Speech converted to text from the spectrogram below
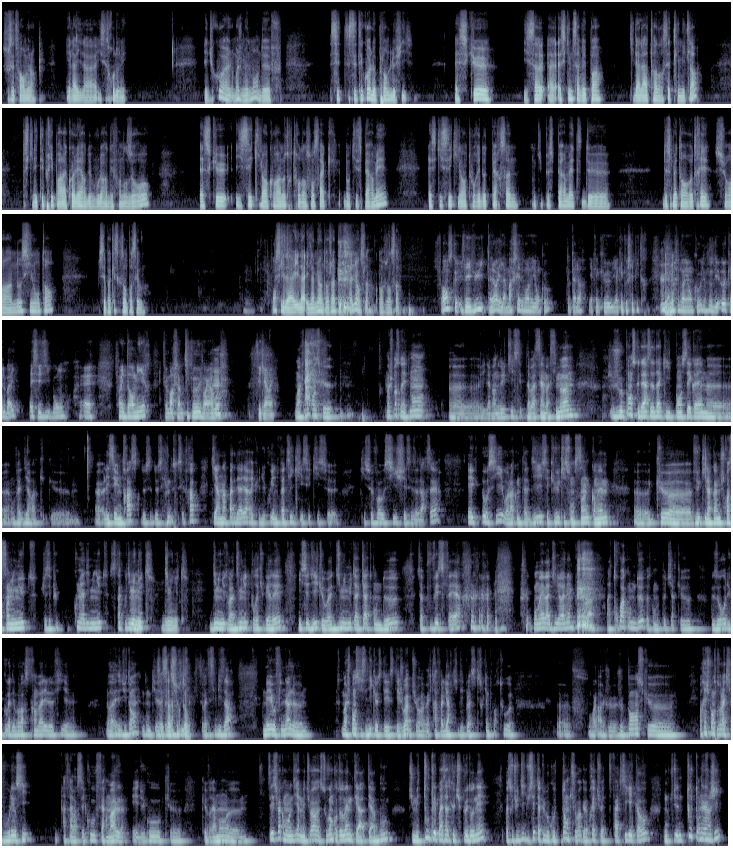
sous cette forme-là. Et là, il a, il s'est trop donné. Et du coup, euh, moi, je me demande, euh, c'était quoi le plan de Luffy? Est-ce que il est-ce qu'il ne savait pas qu'il allait atteindre cette limite-là? Parce qu'il était pris par la colère de vouloir défendre Zoro? Est-ce que il sait qu'il a encore un autre tour dans son sac, donc il se permet? Est-ce qu'il sait qu'il est entouré d'autres personnes, donc il peut se permettre de, de se mettre en retrait sur un aussi longtemps? Je sais pas, qu'est-ce que vous en pensez, vous? pense Parce qu'il a, il a, il a mis en danger un peu toute l'alliance, là, en faisant ça. Je pense que je l'ai vu tout à l'heure, il a marché devant les Yonko. Tout à l'heure, il y a quelques, il y a quelques chapitres. Il a Mhm. marché devant les Yonko. Donc on se dit, eux, quel bail. Là, il s'est dit, bon, eh, j'ai envie de dormir. Je vais marcher un petit peu, ils vont rien voir. C'est carré. Moi, je pense que. Moi, je pense qu'honnêtement, euh, il avait un objectif, c'était de tabasser un maximum. Je pense que derrière Seda qui pensait quand même, euh, on va dire, que, que, euh, laisser une trace de ses, de, ses, de ses frappes, qui a un impact derrière et que du coup, il y a une fatigue qui, se, qui se voit aussi chez ses adversaires. Et aussi, voilà, comme tu as dit, c'est que vu qu'ils sont 5 quand même, euh, que euh, vu qu'il a quand même, je crois, 5 minutes, je sais plus combien il a dit de minutes, 5 ou 10 10 minutes, minutes. 10 minutes. 10 minutes, voilà, 10 minutes pour récupérer. Il s'est dit que ouais, 10 minutes à 4 contre 2, ça pouvait se faire. bon, même, je dirais même plutôt à, à 3 contre 2, parce qu'on peut dire que Zoro, du coup, va devoir se trimballer Luffy euh, le reste du temps. Donc, euh, C'est ça, surtout. bizarre- ça va être assez bizarre. Mais au final, euh, moi, je pense qu'il s'est dit que c'était c'était jouable, tu vois, avec Trafalgar qui déplace des trucs un peu partout. euh, euh, pff, voilà, je, je pense que. Après, je pense voilà, qu'il voulait aussi, à travers ses coups, faire mal. Et du coup, que, que vraiment. euh, Tu sais, je sais pas comment dire, mais tu vois, souvent, quand toi-même, tu es, à bout, tu mets toutes les passages que tu peux donner. Parce que tu te dis, tu sais que tu n'as plus beaucoup de temps, tu vois, qu'après, tu vas être fatigué, KO. Donc, tu donnes toute ton énergie.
